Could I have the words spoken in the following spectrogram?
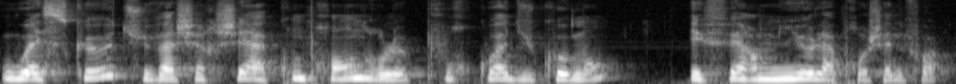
Ou est-ce que tu vas chercher à comprendre le pourquoi du comment? Et faire mieux la prochaine fois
